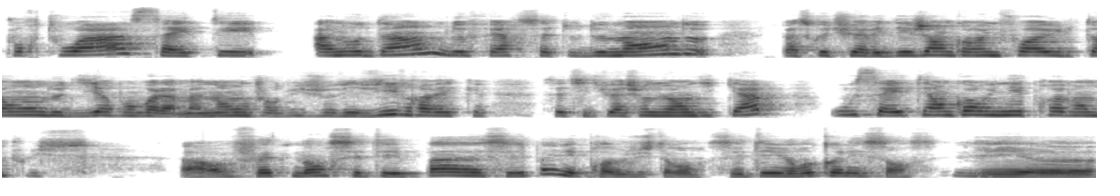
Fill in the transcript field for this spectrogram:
pour toi, ça a été anodin de faire cette demande parce que tu avais déjà encore une fois eu le temps de dire bon voilà maintenant aujourd'hui je vais vivre avec cette situation de handicap ou ça a été encore une épreuve en plus? Alors en fait non, c'était pas c'était pas une épreuve justement, c'était une reconnaissance. Mm. Et euh,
